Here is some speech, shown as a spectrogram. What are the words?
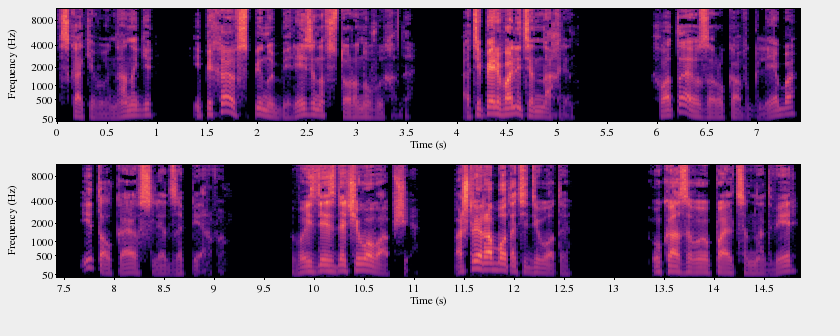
Вскакиваю на ноги и пихаю в спину Березина в сторону выхода. «А теперь валите нахрен!» Хватаю за рукав Глеба и толкаю вслед за первым. «Вы здесь для чего вообще? Пошли работать, идиоты!» Указываю пальцем на дверь,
